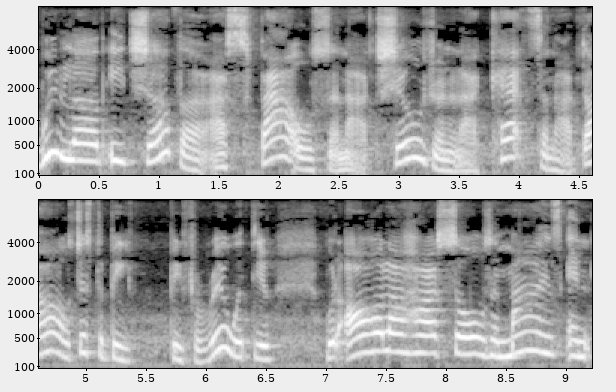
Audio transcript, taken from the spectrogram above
We love each other, our spouse and our children and our cats and our dogs, just to be be for real with you, with all our hearts, souls, and minds. And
